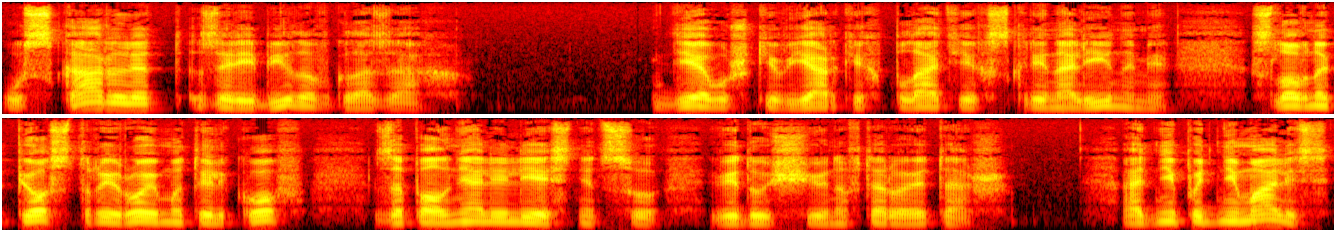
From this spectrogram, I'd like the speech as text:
у Скарлетт заребила в глазах. Девушки в ярких платьях с кринолинами, словно пестрый рой мотыльков, заполняли лестницу, ведущую на второй этаж. Одни поднимались,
